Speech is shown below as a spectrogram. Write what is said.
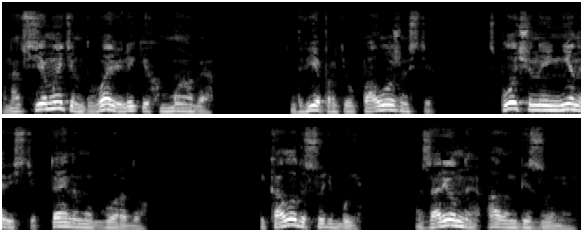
А над всем этим два великих мага, две противоположности, сплоченные ненавистью к тайному городу. И колода судьбы, озаренная алым безумием.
